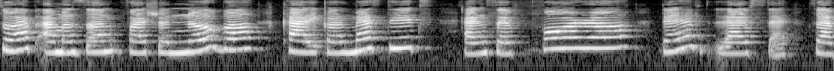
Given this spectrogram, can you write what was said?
So I have Amazon, Fashion Nova, Kylie Cosmetics, and Sephora. Have lifestyle. So I have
